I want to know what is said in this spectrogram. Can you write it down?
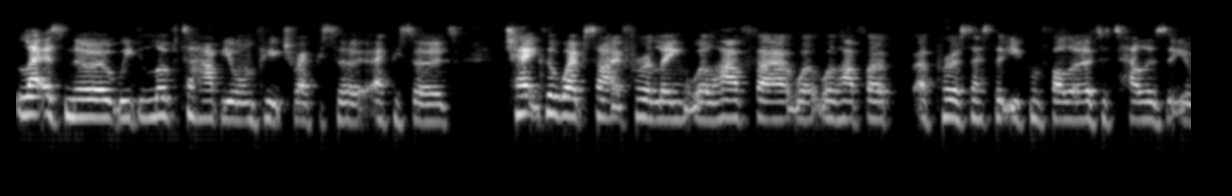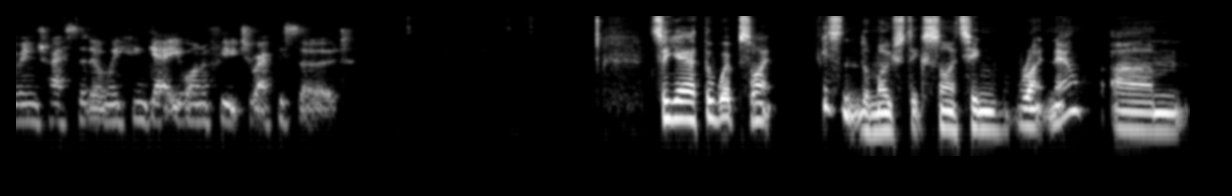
let us know. We'd love to have you on future episode episodes check the website for a link. We'll have uh, we'll, we'll have a, a process that you can follow to tell us that you're interested, and we can get you on a future episode. So yeah, the website isn't the most exciting right now. Um,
